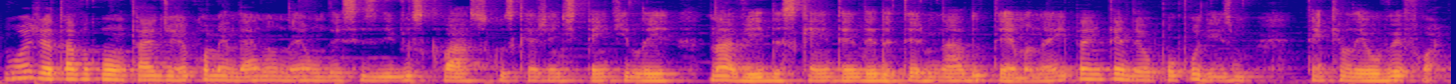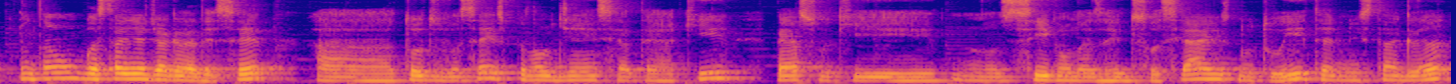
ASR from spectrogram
hoje eu estava com vontade de recomendar né, um desses livros clássicos que a gente tem que ler na vida se quer entender determinado tema, né? E para entender o populismo tem que ler o V4. Então gostaria de agradecer a todos vocês pela audiência até aqui. Peço que nos sigam nas redes sociais, no Twitter, no Instagram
